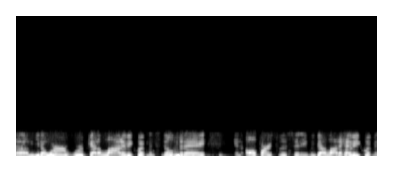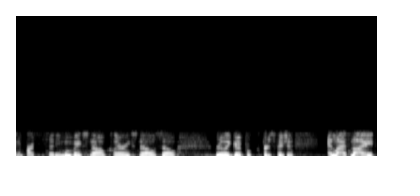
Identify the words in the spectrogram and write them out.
Um, you know, we're we've got a lot of equipment still today in all parts of the city. We've got a lot of heavy equipment in parts of the city, moving snow, clearing snow. So really good participation. And last night,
